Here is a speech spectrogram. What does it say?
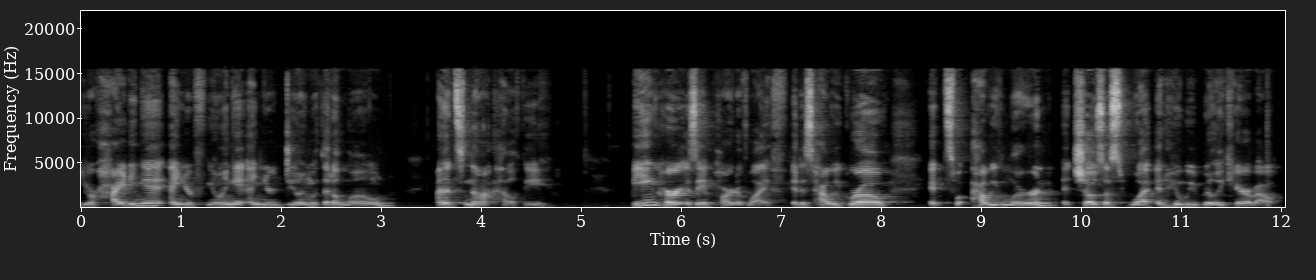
you're hiding it and you're feeling it and you're dealing with it alone. And it's not healthy. Being hurt is a part of life, it is how we grow, it's how we learn. It shows us what and who we really care about.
